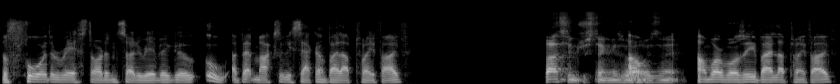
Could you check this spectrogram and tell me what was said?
before the race started in Saudi Arabia go, oh, I bet Max will be second by lap twenty five. That's interesting as well, Um, isn't it? And where was he by lap twenty five?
